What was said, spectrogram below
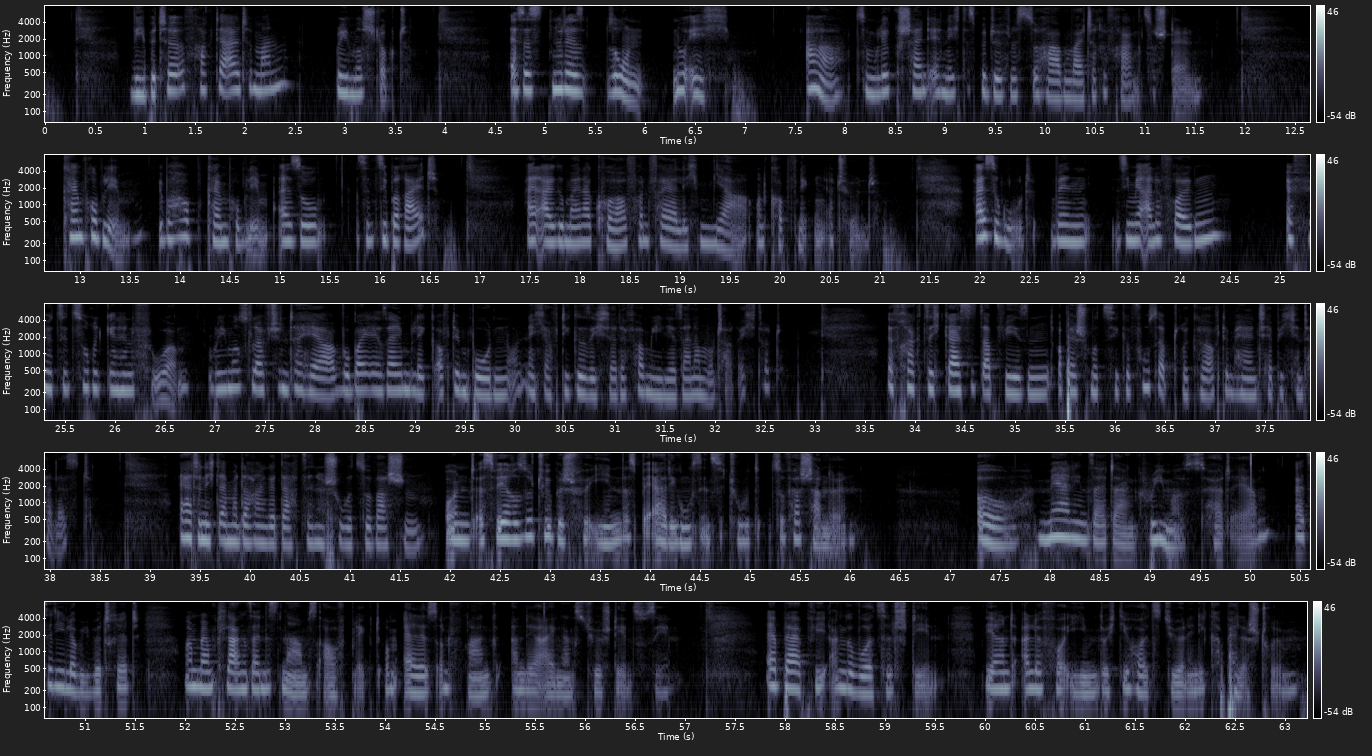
Wie bitte? fragt der alte Mann. Remus schluckt. Es ist nur der Sohn, nur ich. Ah, zum Glück scheint er nicht das Bedürfnis zu haben, weitere Fragen zu stellen. Kein Problem, überhaupt kein Problem. Also, sind Sie bereit? Ein allgemeiner Chor von feierlichem Ja und Kopfnicken ertönt. Also gut, wenn Sie mir alle folgen. Er führt sie zurück in den Flur. Remus läuft hinterher, wobei er seinen Blick auf den Boden und nicht auf die Gesichter der Familie seiner Mutter richtet. Er fragt sich geistesabwesend, ob er schmutzige Fußabdrücke auf dem hellen Teppich hinterlässt. Er hatte nicht einmal daran gedacht, seine Schuhe zu waschen. Und es wäre so typisch für ihn, das Beerdigungsinstitut zu verschandeln. Oh, Merlin sei Dank, Remus, hört er, als er die Lobby betritt und beim Klang seines Namens aufblickt, um Alice und Frank an der Eingangstür stehen zu sehen. Er bleibt wie angewurzelt stehen, während alle vor ihm durch die Holztüren in die Kapelle strömen.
